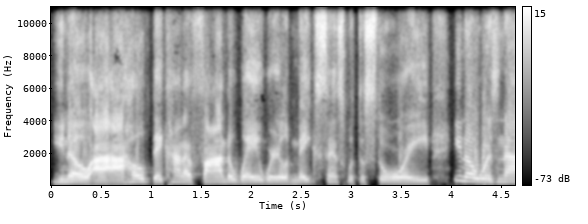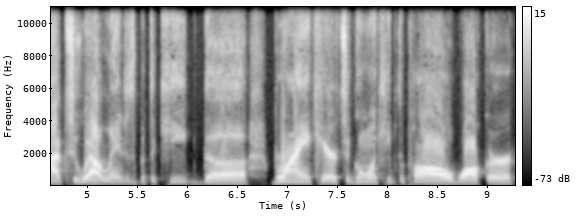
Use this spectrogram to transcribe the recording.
You know, I, I, hope they kind of find a way where it makes sense with the story, you know, where it's not too outlandish, but to keep the Brian character going, keep the Paul Walker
